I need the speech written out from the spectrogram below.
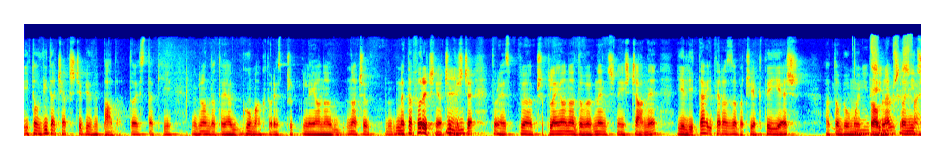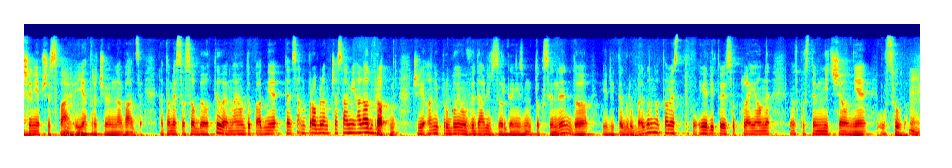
i to widać jak z ciebie wypada. To jest taki, wygląda to jak guma, która jest przyklejona, znaczy metaforycznie oczywiście, mm. która jest e, przyklejona do wewnętrznej ściany jelita i teraz zobacz, jak ty jesz, a to był mój nic problem, to nic się nie przyswaja mhm. ja traciłem na wadze. Natomiast osoby otyłe mają dokładnie ten sam problem czasami, ale odwrotny. Czyli oni próbują wydalić z organizmu toksyny do jelita grubego, natomiast jelito jest odklejone, w związku z tym nic się nie usuwa. Hmm.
